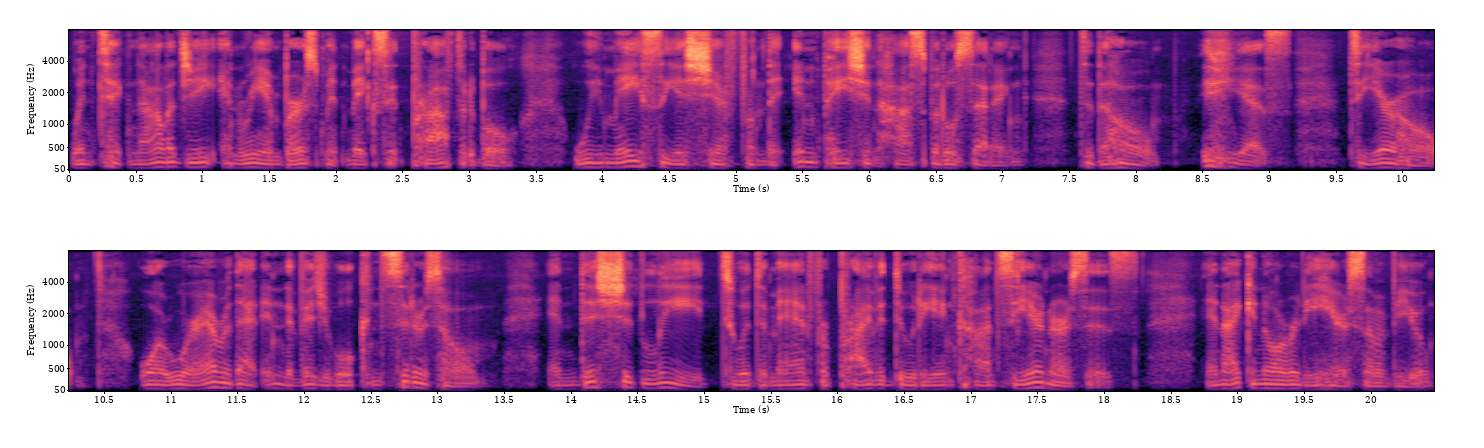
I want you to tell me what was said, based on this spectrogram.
When technology and reimbursement makes it profitable, we may see a shift from the inpatient hospital setting to the home. yes, to your home, or wherever that individual considers home. And this should lead to a demand for private duty and concierge nurses. And I can already hear some of you.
